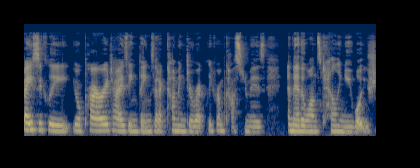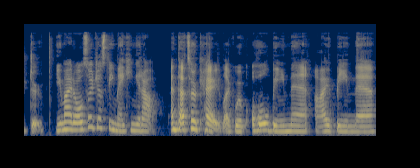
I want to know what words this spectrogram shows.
basically, you're prioritizing things that are coming directly from customers and they're the ones telling you what you should do. You might also just be making it up. And that's okay. Like, we've all been there. I've been there.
